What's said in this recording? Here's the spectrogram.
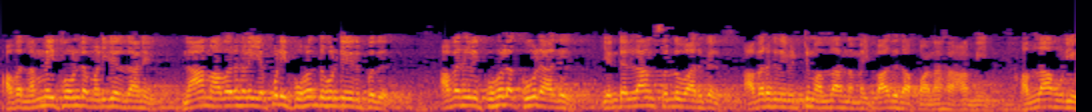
அவர் நம்மை போன்ற மனிதர் தானே. நாம் அவர்களை எப்படி புகழ்ந்து கொண்டே இருப்பது? அவர்களை புகழக்கூடாது என்றெல்லாம் சொல்லுவார்கள். அவர்களை விட்டும் அல்லாஹ் நம்மை பாதுகாப்பானாக. ஆமீன். அல்லாஹுடைய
